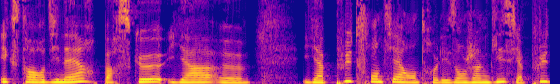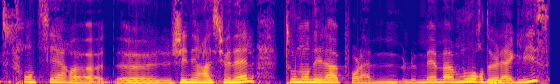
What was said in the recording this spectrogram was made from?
extraordinaire parce que il y a euh, il y a plus de frontières entre les engins de glisse, il y a plus de frontières euh, euh, générationnelles. Tout le monde est là pour la, le même amour de la glisse,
